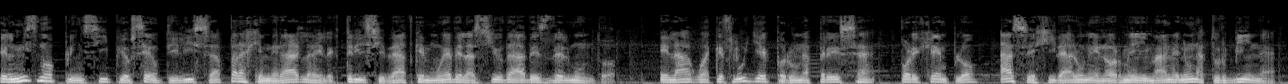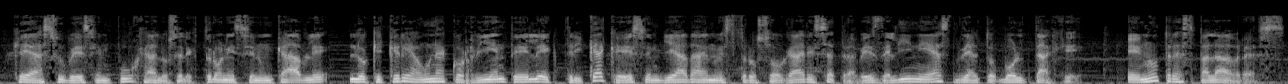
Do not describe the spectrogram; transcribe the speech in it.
El mismo principio se utiliza para generar la electricidad que mueve las ciudades del mundo. El agua que fluye por una presa, por ejemplo, hace girar un enorme imán en una turbina, que a su vez empuja a los electrones en un cable, lo que crea una corriente eléctrica que es enviada a nuestros hogares a través de líneas de alto voltaje. En otras palabras,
